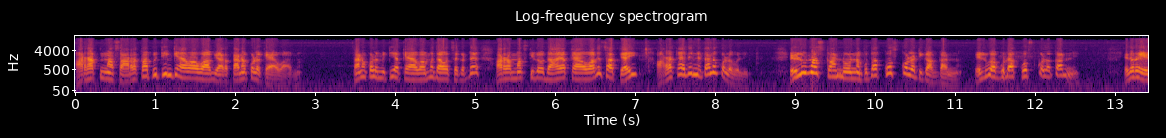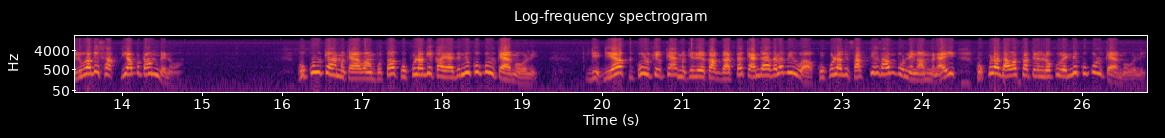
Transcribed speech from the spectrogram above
අරක් මස් අරක පිටින් කෑවා වගේ අර තනකොළ කෑවාම. තනකොළ මිටියක් කෑවම දවසකට අරමස් කිලෝ 10ක් කෑවා වගේ සත්‍යයි අර කැදෙන්නේ තනකොළ වලින්. එළුමස් කන්න ඕන නම් පුතා කොස්කොළ ටිකක් ගන්න. එළුවා ගොඩක් කොස්කොළ කන්නේ. ඒතර එළුවාගේ ශක්තිය අපට හම්බෙනවා. කුකුල් කෑම කෑවම පුතා කුකුලගේ කය ඇදෙන්නේ කුකුල් කෑම වලින්. ගියා කුකුල් කෑම කිලෝ එකක් ගත්තා කැඳ හදලා බිව්වා. කුකුලගේ ශක්තිය සම්පූර්ණයෙන් හම්බෙන්නේ. ඇයි? කුකුලා දවස් හතරෙන් ලොකු වෙන්නේ කුකුල් කෑම වලින්.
